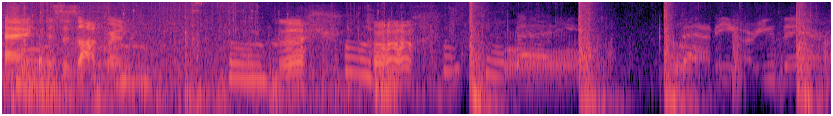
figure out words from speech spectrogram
Hey, this is awkward. Ugh. Fatty, are you there?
